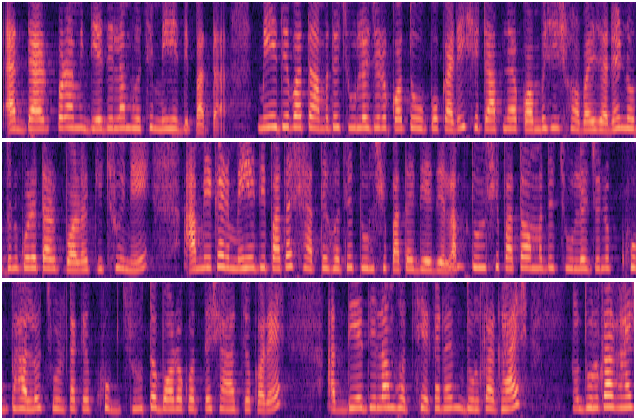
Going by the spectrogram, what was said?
আর তারপর আমি দিয়ে দিলাম হচ্ছে মেহেদি পাতা। মেহেদি পাতা আমাদের চুলের জন্য কত উপকারী সেটা আপনারা কম বেশি সবাই জানেন। নতুন করে তার বলার কিছুই নেই। আমি এখানে মেহেদি পাতার সাথে হচ্ছে তুলসী পাতা দিয়ে দিলাম। তুলসী পাতাও আমাদের চুলের জন্য খুব ভালো। চুলটাকে খুব দ্রুত বড় করতে সাহায্য করে। আর দিয়ে দিলাম হচ্ছে এখানে দুলকা ঘাস। দুলকা ঘাস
